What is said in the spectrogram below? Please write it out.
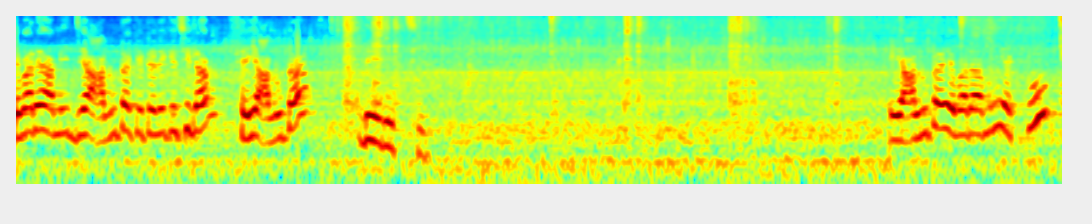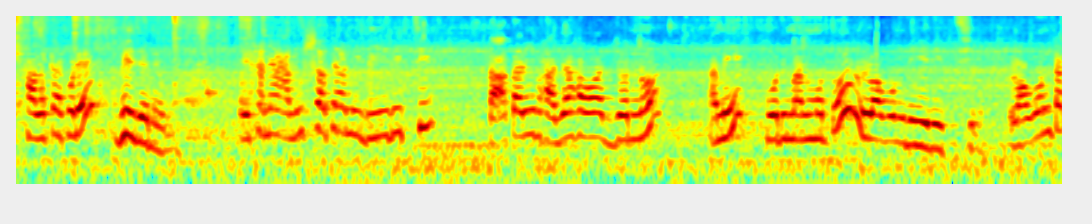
এবারে আমি যে আলুটা কেটে রেখেছিলাম, সেই আলুটা দিয়ে দিচ্ছি। এই আলুটা এবারে আমি একটু হালকা করে ভেজে নেব। এখানে আলুর সাথে আমি দিয়ে দিচ্ছি। তাড়াতাড়ি ভাজা হওয়ার জন্য আমি পরিমাণ মতো লবণ দিয়ে দিচ্ছি। লবণটা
